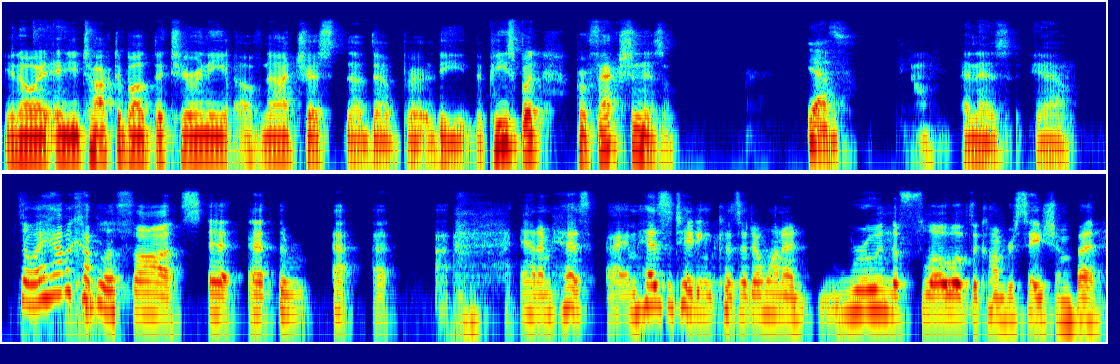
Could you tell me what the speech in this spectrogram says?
You know, and, and you talked about the tyranny of not just the the the, the peace, but perfectionism. Yes. You know, and as yeah. So I have a couple of thoughts at, at the, at, at, and I'm hes- I'm hesitating because I don't want to ruin the flow of the conversation, but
